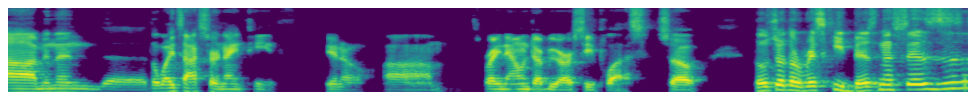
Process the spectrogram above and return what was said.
um, and then the, the White Sox are 19th, you know, um, right now in WRC plus. So those are the risky businesses.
